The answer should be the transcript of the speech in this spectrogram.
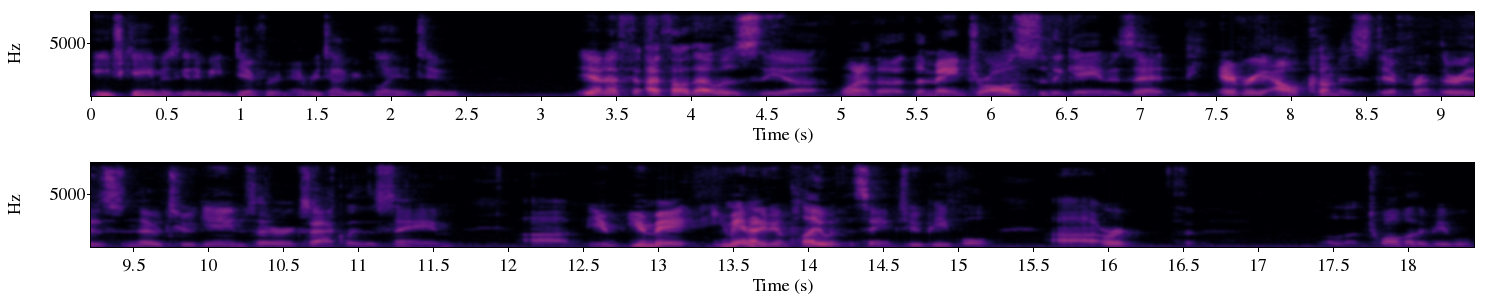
each game is going to be different every time you play it too. Yeah, and I, th- I thought that was the uh, one of the, the main draws to the game is that the, every outcome is different. There is no two games that are exactly the same. Um, you you may you may not even play with the same two people, uh, or th- twelve other people.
